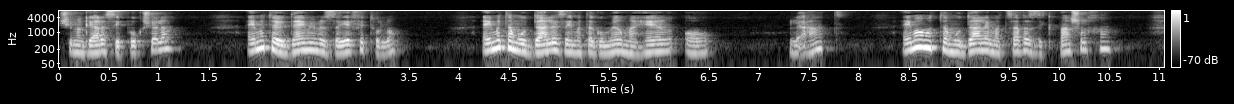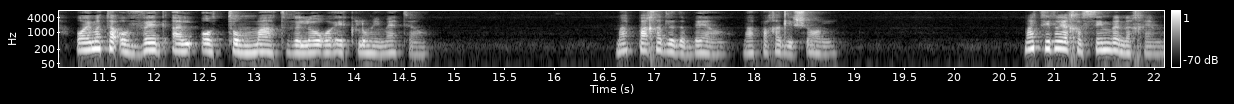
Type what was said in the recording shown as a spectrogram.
שהיא מגיעה לסיפוק שלה? האם אתה יודע אם היא מזייפת או לא? האם אתה מודע לזה אם אתה גומר מהר או לאט? האם אתה מודע למצב הזקפה שלך? או האם אתה עובד על אוטומט ולא רואה כלום ממטר? מה פחד לדבר? מה פחד לשאול? מה טיב היחסים ביניכם?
